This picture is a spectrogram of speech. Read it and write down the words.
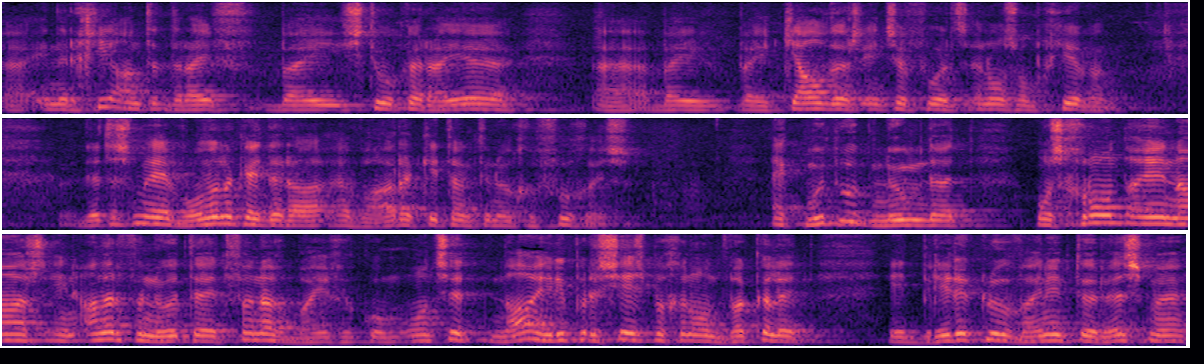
uh, energie aan te dryf by stokerye uh, by by kelders ensovoorts in ons omgewing. Dit is my wonderlikheid dat daar 'n ware ketting toe nou gevoeg is. Ek moet ook noem dat ons grondeienaars en ander vennote het vinnig bygekom. Ons het na hierdie proses begin ontwikkel het, het Bredekloof Wyn en Toerisme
